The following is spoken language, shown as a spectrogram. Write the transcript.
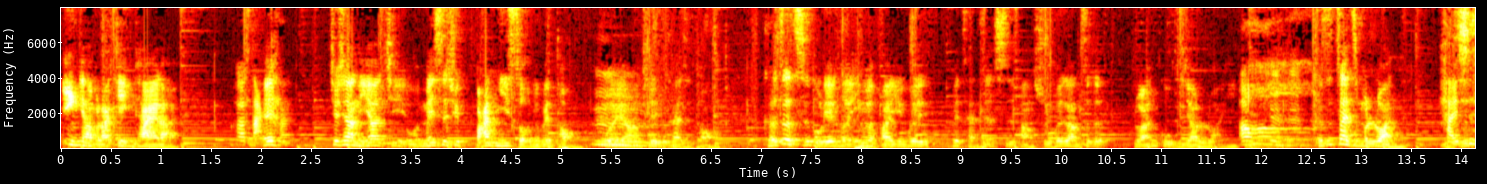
硬要把它钉开来？要打哎开，就像你要去，我没事去扳你手，你会痛？嗯会啊，所以就开始痛。可是这耻骨联合因为怀孕会会产生释放素，会让这个软骨比较软一点。哦，可是再怎么软，还是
